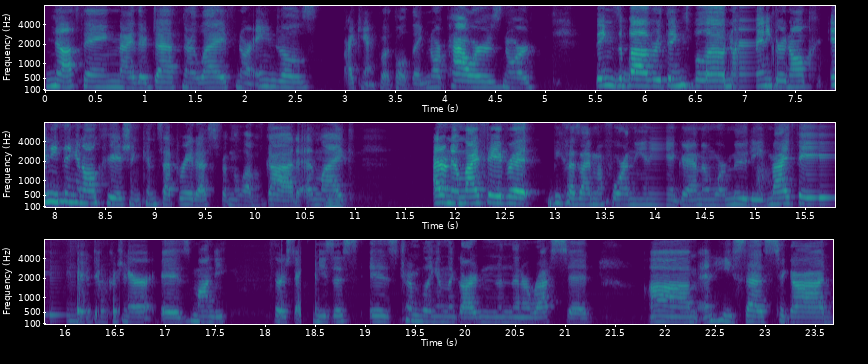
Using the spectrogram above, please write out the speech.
nothing neither death nor life nor angels I can't quote the whole thing nor powers nor things above or things below nor any in all anything in all creation can separate us from the love of God and like I don't know. My favorite, because I'm a four on the Enneagram and we're moody, my favorite Kushner is Maundy Thursday. Jesus is trembling in the garden and then arrested. Um, and he says to God,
